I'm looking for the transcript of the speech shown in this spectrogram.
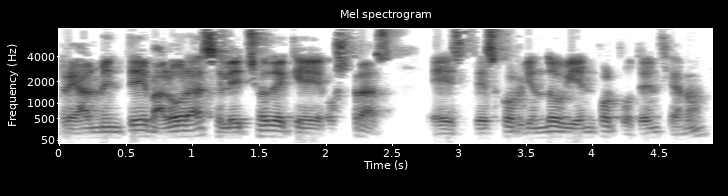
realmente valoras el hecho de que, ostras, estés corriendo bien por potencia, ¿no?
